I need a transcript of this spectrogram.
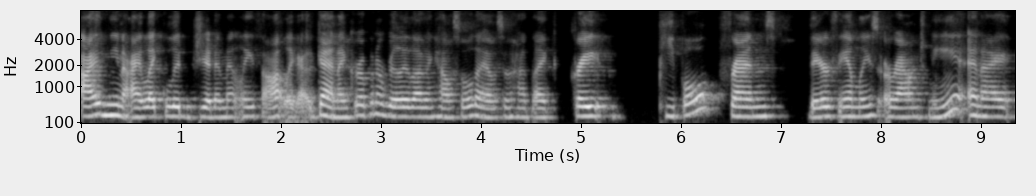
I mean I like legitimately thought like again I grew up in a really loving household. I also had like great people friends their families around me. And I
